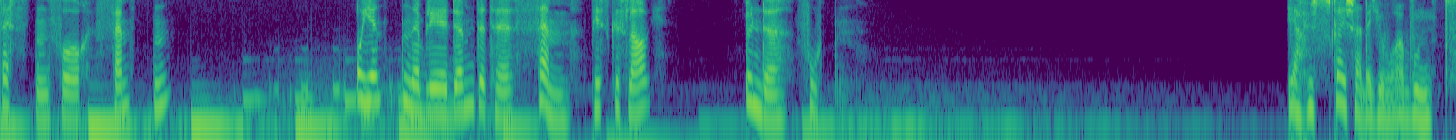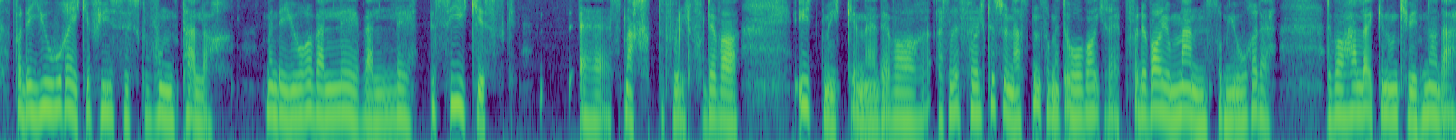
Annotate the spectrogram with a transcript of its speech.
festen, får 15. Og jentene blir dømte til fem piskeslag under foten. Jeg husker ikke at det gjorde vondt, for det gjorde ikke fysisk vondt heller. Men det gjorde veldig, veldig psykisk eh, smertefull, for det var ydmykende. Det, altså det føltes jo nesten som et overgrep, for det var jo menn som gjorde det. Det var heller ikke noen kvinner der.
